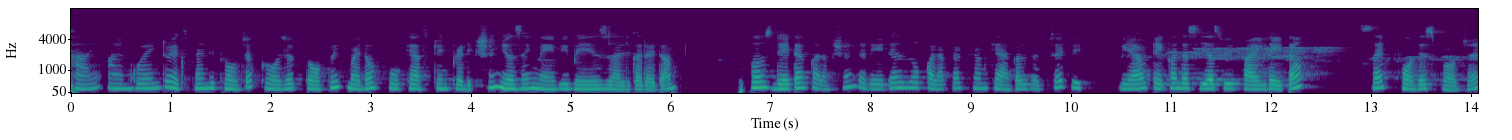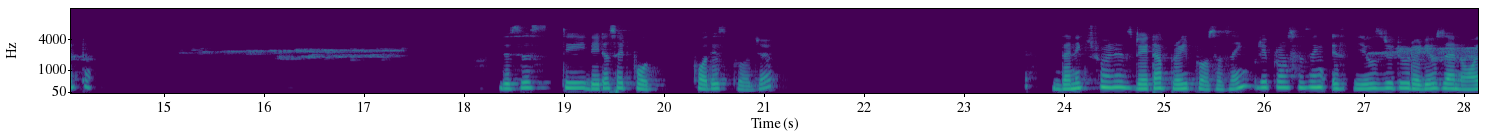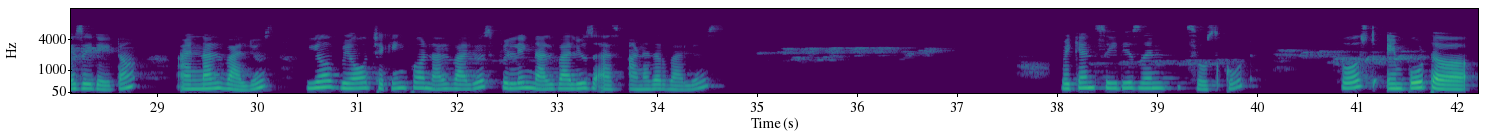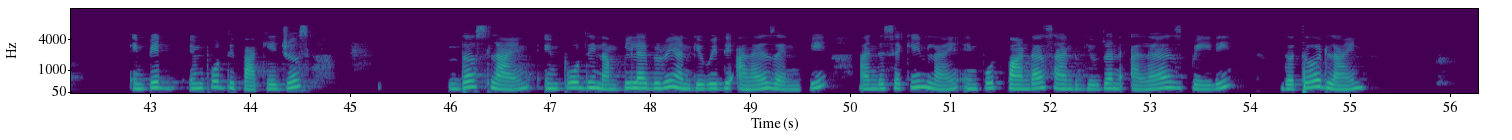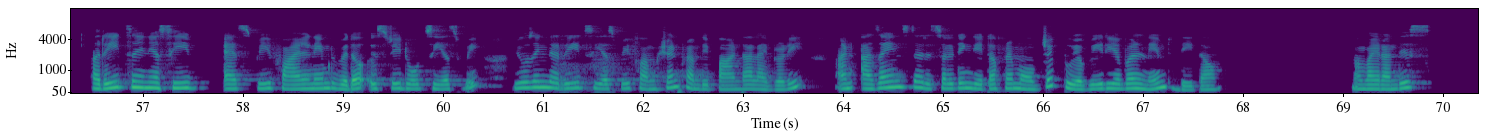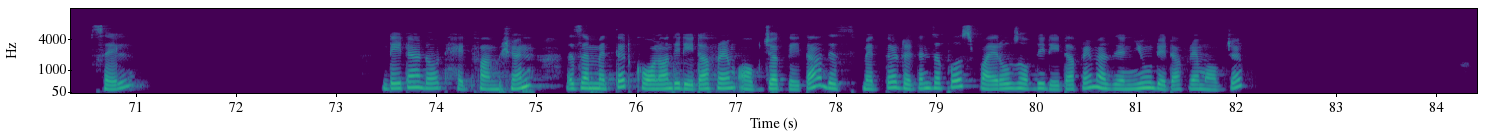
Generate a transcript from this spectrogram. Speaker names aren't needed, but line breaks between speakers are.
Hi, I am going to explain the project project topic by the forecasting prediction using Naive Bayes algorithm. First, data collection. The data is collected from Kaggle website. We, we have taken the CSV file data set for this project. This is the data set for, for this project. The next one is data pre-processing. Pre-processing is used to reduce the noisy data and null values. Here we are checking for null values, filling null values as another values. We can see this in source code. First import uh, import, import the packages. This line import the numpy library and give it the alias np and the second line import pandas and give an alias pd. The third line reads in a CSV file named with a history.csv using the read CSV function from the panda library and assigns the resulting data frame object to a variable named data. Now I run this cell data.head function is a method call on the data frame object data. This method returns the first five rows of the data frame as a new data frame object.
